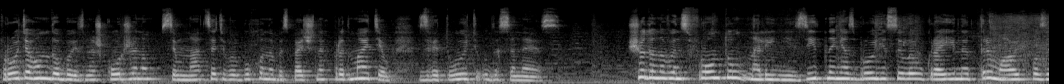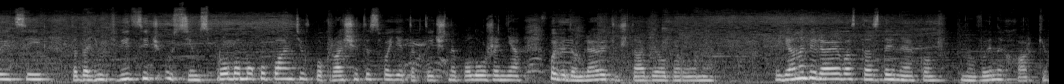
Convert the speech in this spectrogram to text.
Протягом доби знешкоджено 17 вибухонебезпечних предметів, звітують у ДСНС. Щодо новин з фронту, на лінії зіткнення Збройні сили України тримають позиції та дають відсіч усім спробам окупантів покращити своє тактичне положення, повідомляють у штабі оборони. Яна Біляєва Стас Дейнеко. Новини Харків.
